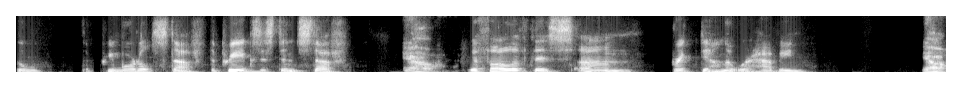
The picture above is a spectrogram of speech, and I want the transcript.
the, the premortal stuff, the pre-existent stuff. Yeah. With all of this um, breakdown that we're having yeah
